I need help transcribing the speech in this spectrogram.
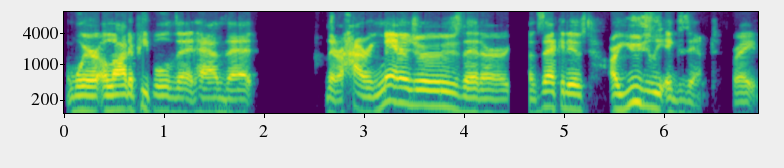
Where a lot of people that have that that are hiring managers that are executives are usually exempt right?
